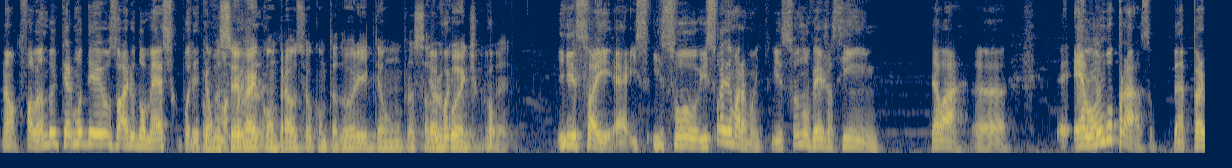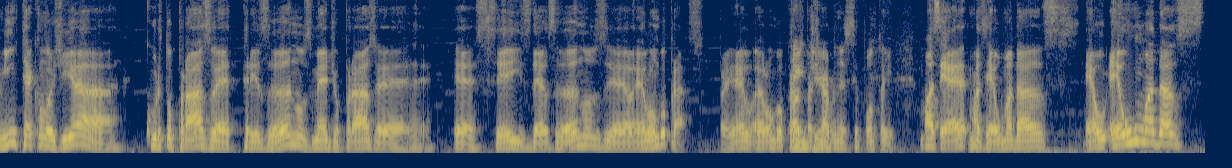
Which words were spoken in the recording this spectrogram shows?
Não, falando em termos de usuário doméstico poder tipo, ter alguma você coisa. Você vai comprar o seu computador e ter um processador vou, quântico. Vou, isso aí, é, isso, isso, isso vai demorar muito. Isso eu não vejo assim, sei lá. Uh, é longo prazo. Para mim, tecnologia curto prazo é três anos, médio prazo é, é seis, dez anos, é, é longo prazo. É, é longo prazo para chegar nesse ponto aí. Mas é, mas é uma das. É, é uma das,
